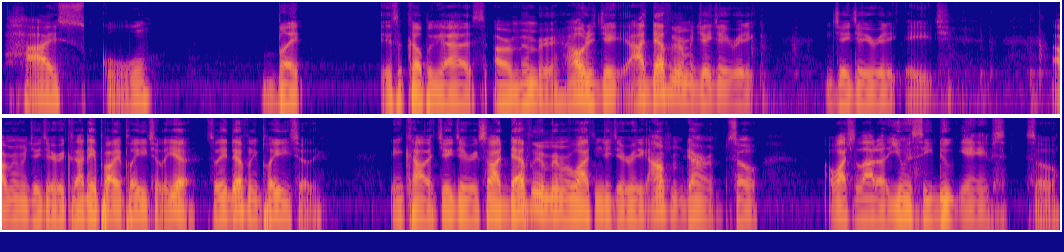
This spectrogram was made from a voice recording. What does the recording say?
high school, but it's a couple guys I remember. How old is J? I definitely remember JJ Redick, JJ Redick age. I remember JJ Redick. they probably played each other. Yeah, so they definitely played each other in college. JJ Redick. So I definitely remember watching JJ Redick. I'm from Durham, so I watched a lot of UNC Duke games. So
